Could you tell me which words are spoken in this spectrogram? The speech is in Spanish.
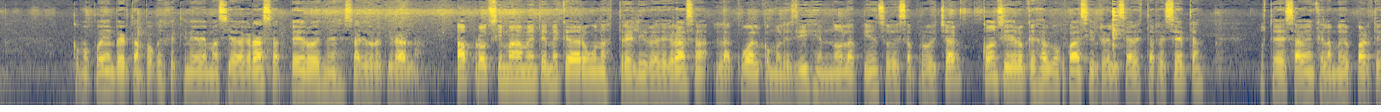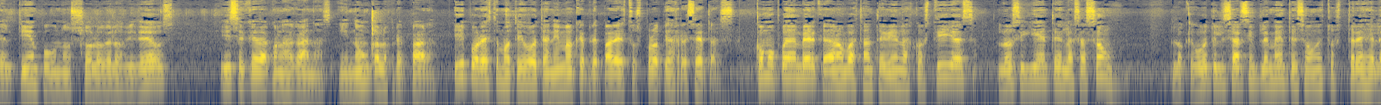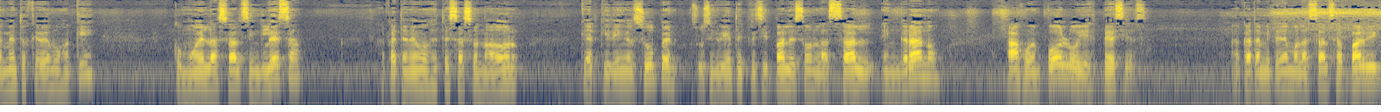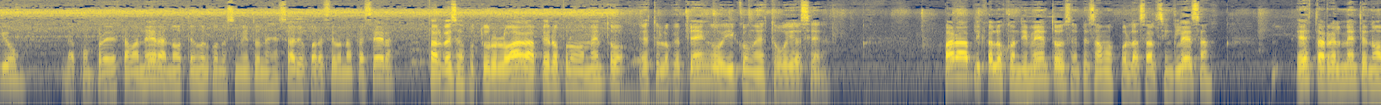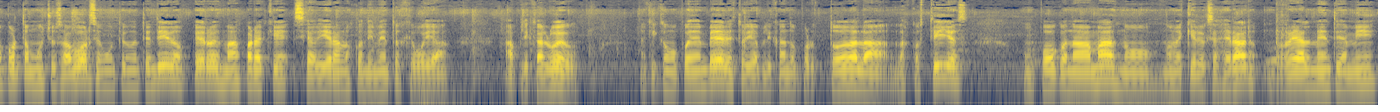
Como pueden ver tampoco es que tiene demasiada grasa, pero es necesario retirarla. Aproximadamente me quedaron unas 3 libras de grasa, la cual como les dije no la pienso desaprovechar. Considero que es algo fácil realizar esta receta. Ustedes saben que la mayor parte del tiempo uno solo ve los videos y se queda con las ganas y nunca los prepara. Y por este motivo te animo a que prepares tus propias recetas. Como pueden ver quedaron bastante bien las costillas. Lo siguiente es la sazón. Lo que voy a utilizar simplemente son estos tres elementos que vemos aquí, como es la salsa inglesa. Acá tenemos este sazonador que adquirí en el super. Sus ingredientes principales son la sal en grano, ajo en polvo y especias. Acá también tenemos la salsa barbecue. La compré de esta manera, no tengo el conocimiento necesario para hacer una casera. Tal vez a futuro lo haga, pero por el momento esto es lo que tengo y con esto voy a hacer. Para aplicar los condimentos empezamos por la salsa inglesa. Esta realmente no aporta mucho sabor según tengo entendido, pero es más para que se adhieran los condimentos que voy a aplicar luego. Aquí como pueden ver estoy aplicando por todas las costillas, un poco nada más, no, no me quiero exagerar. Realmente a mí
